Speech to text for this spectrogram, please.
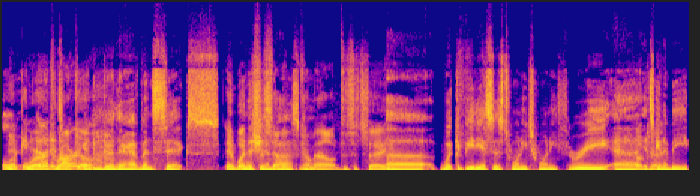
looking worked. good. It's Rocco? working. Good. There have been six. And when Mission does the seventh Impossible. come out? Does it say? Uh, Wikipedia says 2023. Uh, It's Okay. going to be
